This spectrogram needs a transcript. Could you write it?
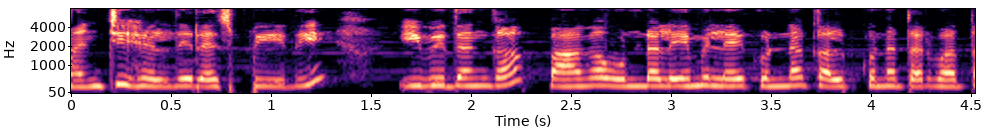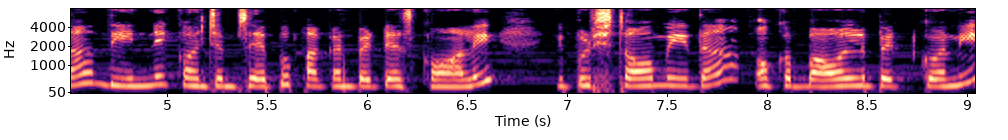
మంచి హెల్దీ రెసిపీ ఇది. ఈ విధంగా బాగా ఉండలేమి లేకుండా కలుపుకున్న తర్వాత దీన్ని కొంచెం సేపు పక్కన పెట్టేసుకోవాలి. ఇప్పుడు స్టవ్ మీద ఒక బౌల్ని పెట్టుకొని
